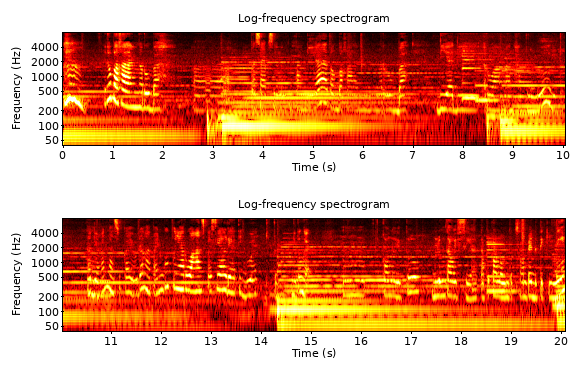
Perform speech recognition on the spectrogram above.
Itu bakalan ngerubah eh, persepsi lu tentang dia atau bakalan ngerubah dia di ruangan hati lu gitu. Nah dia kan nggak suka ya udah ngapain gue punya ruangan spesial di hati gue gitu. Gitu nggak? Hmm, kalau itu belum tahu sih ya. Tapi kalau untuk sampai detik ini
